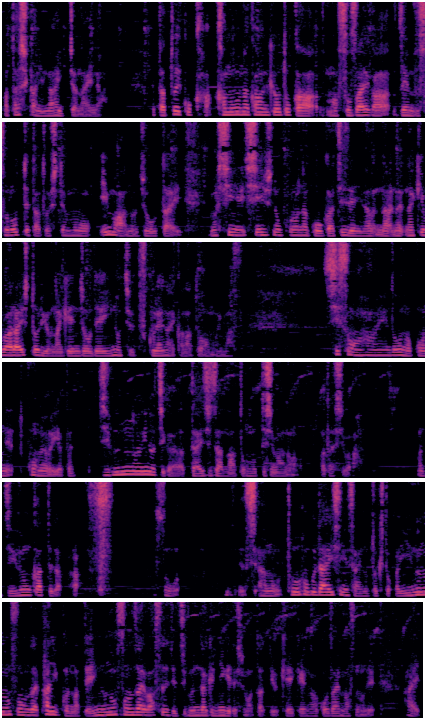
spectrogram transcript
まあ確かにないじゃないな。たとえこう可能な環境とか、まあ、素材が全部揃ってたとしても、今の状態、まあ、新種のコロナ禍をガチ勢に泣き笑いしとるような現状で命を作れないかなとは思います。子孫繁栄どうのこのこのよりやっぱ自分の命が大事だなと思ってしまうのは私は。まあ、自分勝手だから。そう。あの、東北大震災の時とか犬の存在、パニックになって犬の存在忘れて自分だけ逃げてしまったっていう経験がございますので、はい。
